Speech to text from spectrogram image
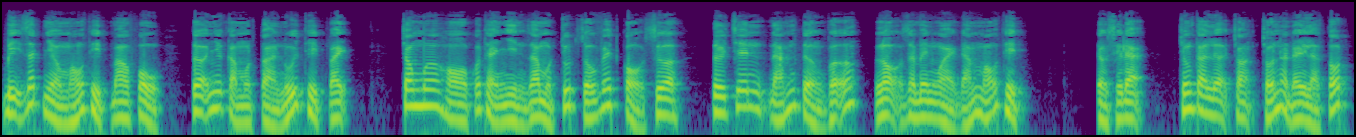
bị rất nhiều máu thịt bao phủ, tựa như cả một tòa núi thịt vậy. Trong mơ hồ có thể nhìn ra một chút dấu vết cổ xưa, từ trên đám tường vỡ, lộ ra bên ngoài đám máu thịt. Tiểu sư đệ, chúng ta lựa chọn trốn ở đây là tốt.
